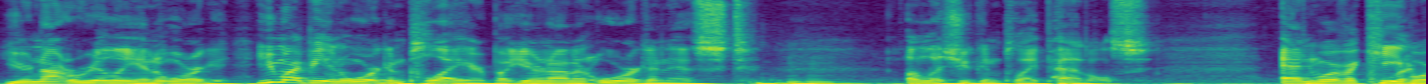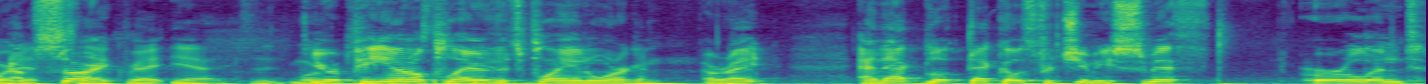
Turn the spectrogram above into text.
You're not really an organ. You might be an organ player, but you're not an organist mm-hmm. unless you can play pedals. And More of a I'm keyboardist, sorry. like right? Yeah. You're of a piano player Yeah. that's playing organ, all right? And that look that goes for Jimmy Smith, Earland,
